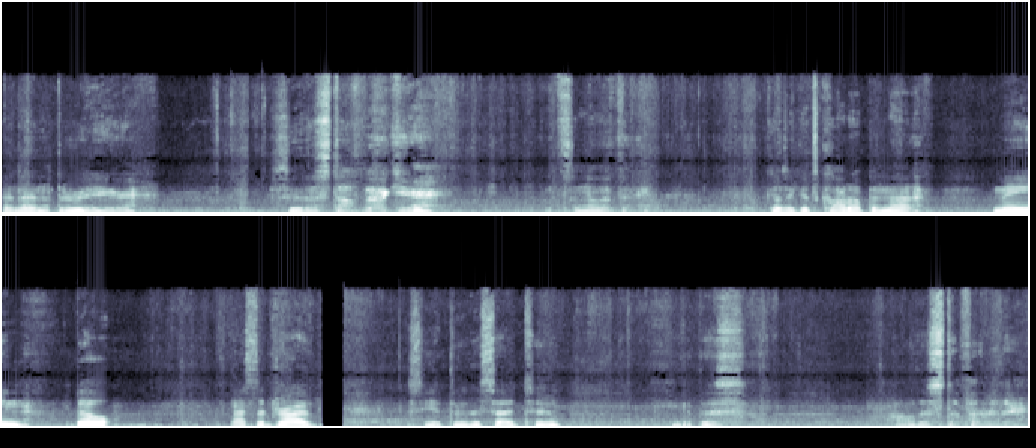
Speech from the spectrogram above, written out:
And then through here, see this stuff back here? That's another thing. Because it gets caught up in that main belt. That's the drive. See it through the side too. Get this, all this stuff out of there.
